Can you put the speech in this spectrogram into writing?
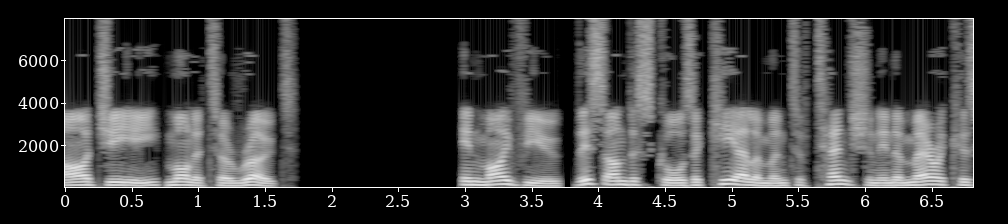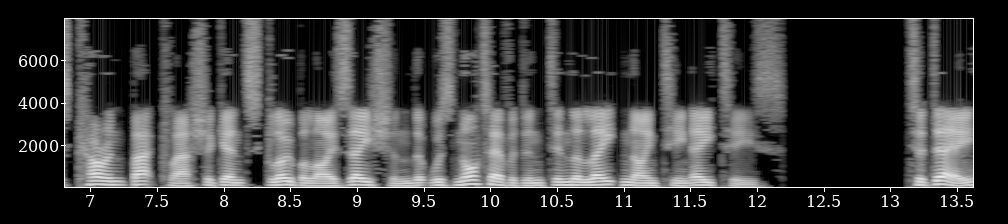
RGE Monitor wrote, in my view, this underscores a key element of tension in America's current backlash against globalization that was not evident in the late 1980s. Today,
